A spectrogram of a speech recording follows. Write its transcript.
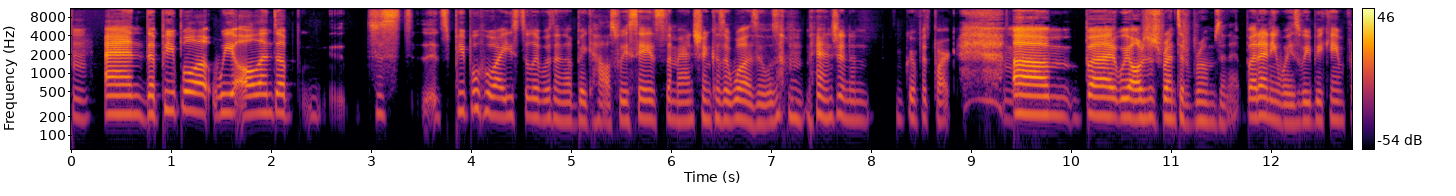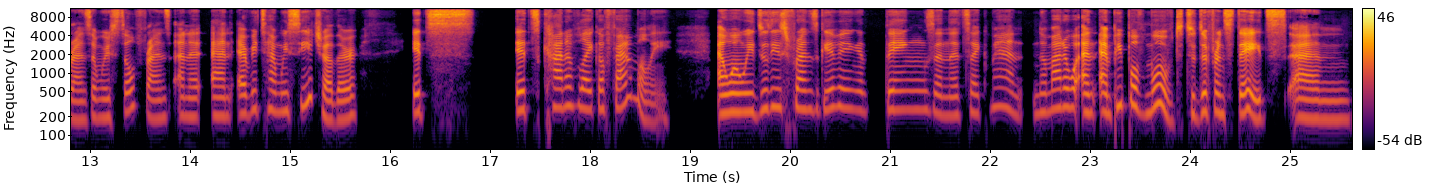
Hmm. and the people uh, we all end up just, it's people who I used to live with in a big house. We say it's the mansion because it was, it was a mansion in Griffith Park. Mm. Um, but we all just rented rooms in it. But anyways, we became friends and we're still friends. And it, and every time we see each other, it's it's kind of like a family. And when we do these friendsgiving and things, and it's like, man, no matter what, and, and people have moved to different states and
